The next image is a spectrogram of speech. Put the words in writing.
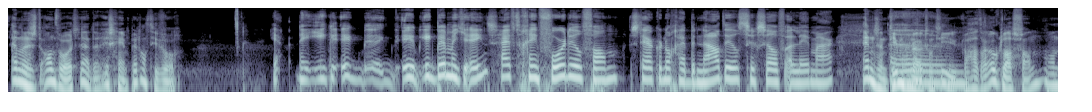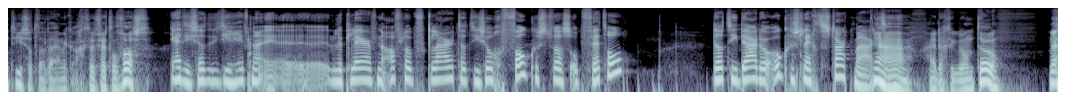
En dan is het antwoord, ja, er is geen penalty voor. Ja, nee, ik, ik, ik, ik ben met je eens. Hij heeft er geen voordeel van. Sterker nog, hij benadeelt zichzelf alleen maar. En zijn teamgenoot, want die Ehm. had er ook last van. Want die zat uiteindelijk achter Vettel vast. Ja, die, zat, die heeft na, eh, Leclerc heeft na afloop verklaard dat hij zo gefocust was op Vettel. Dat hij daardoor ook een slechte start maakte. Ja, hij dacht ik wil een toe.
